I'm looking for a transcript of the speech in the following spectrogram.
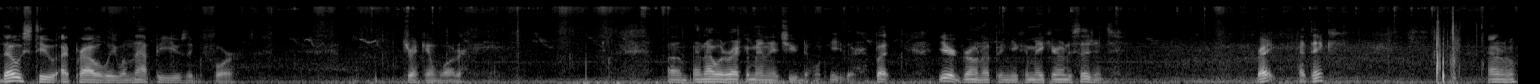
those two I probably will not be using for drinking water. Um, and I would recommend that you don't either. But you're a grown up and you can make your own decisions. Right? I think. I don't know.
